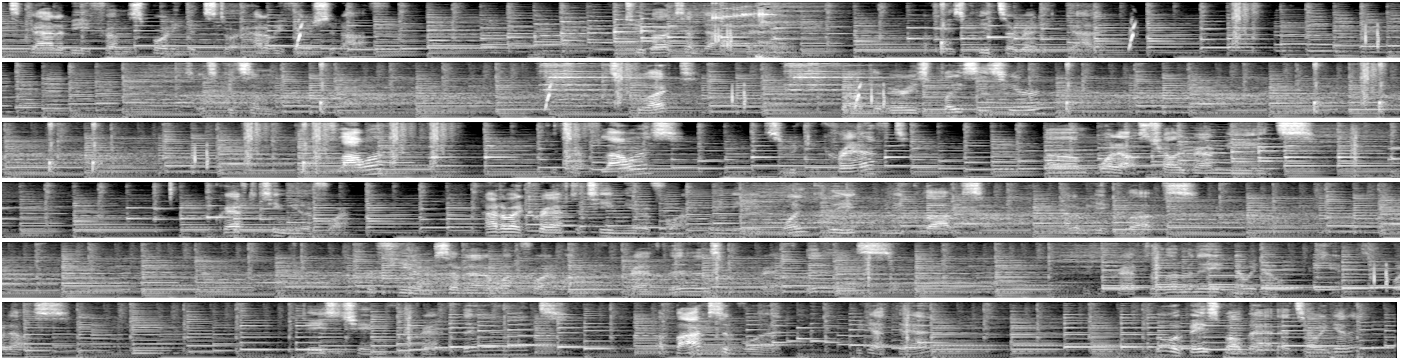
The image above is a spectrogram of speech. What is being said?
It's gotta be from the sporting goods store. How do we finish it off? Two bucks, I'm down with that. Okay, his cleats are ready. Got it. So let's get some. Let's collect the various places here. Get the. Get our flowers so we can craft. Um, what else? Charlie Brown needs craft a team uniform. How do I craft a team uniform? We need one cleat, we need gloves. How do we get gloves? Perfume, 7 out of 1, 4 out of 1. We can craft this, we can craft this. We can craft a lemonade. No, we don't. We can't. What else? Daisy chain, we can craft that. A box of wood. We got that. Ooh, a baseball bat. That's how we get it?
